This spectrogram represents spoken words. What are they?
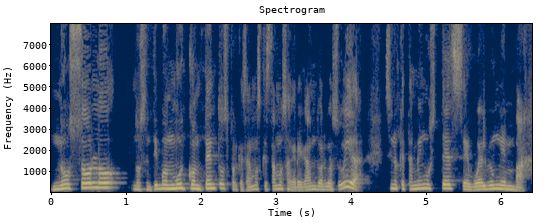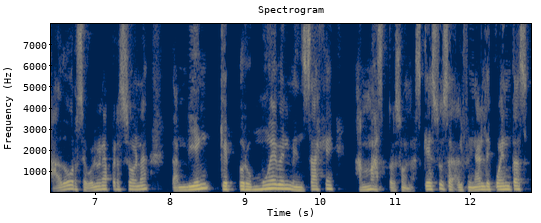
no solo nos sentimos muy contentos porque sabemos que estamos agregando algo a su vida, sino que también usted se vuelve un embajador, se vuelve una persona también que promueve el mensaje a más personas, que eso es al final de cuentas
